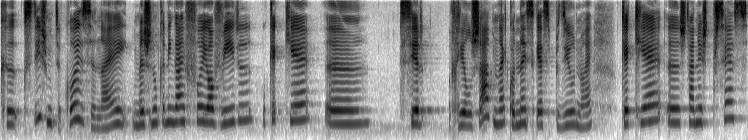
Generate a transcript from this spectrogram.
que, que, se diz muita coisa, não é? Mas nunca ninguém foi ouvir o que é que é uh, ser realojado, não é? Quando nem sequer se pediu, não é? O que é que é uh, estar neste processo?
